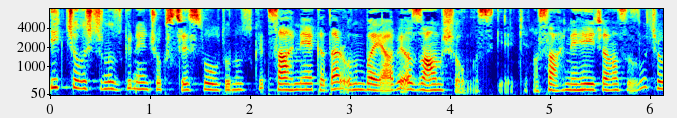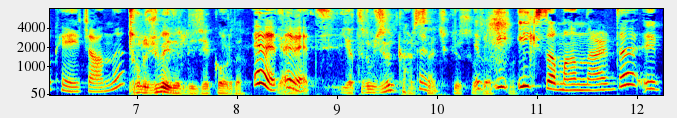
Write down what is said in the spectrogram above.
İlk çalıştığınız gün en çok stresli olduğunuz gün sahneye kadar onun bayağı bir azalmış olması gerekir. O sahne heyecansız mı? Çok heyecanlı. Sonucu belirleyecek orada. Evet, evet. Yatırımcının karşısına Tabii. çıkıyorsunuz Evet, aslında. İlk, ilk zamanlarda e,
